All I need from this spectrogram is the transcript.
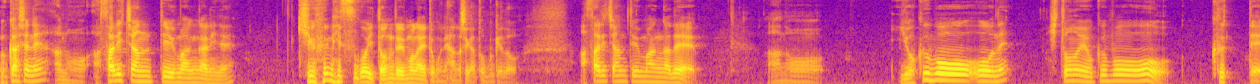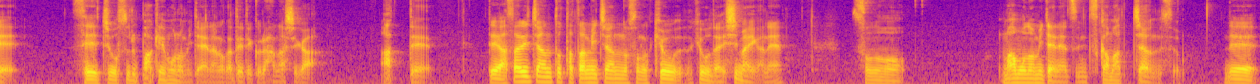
昔ねあの「あさりちゃん」っていう漫画にね急にすごいとんでもないとこに話が飛ぶけど「あさりちゃん」っていう漫画であの欲望をね人の欲望を食って成長する化け物みたいなのが出てくる話があってであさりちゃんとたたみちゃんのその兄兄弟姉妹がねその魔物みたいなやつに捕まっちゃうんですよ。で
